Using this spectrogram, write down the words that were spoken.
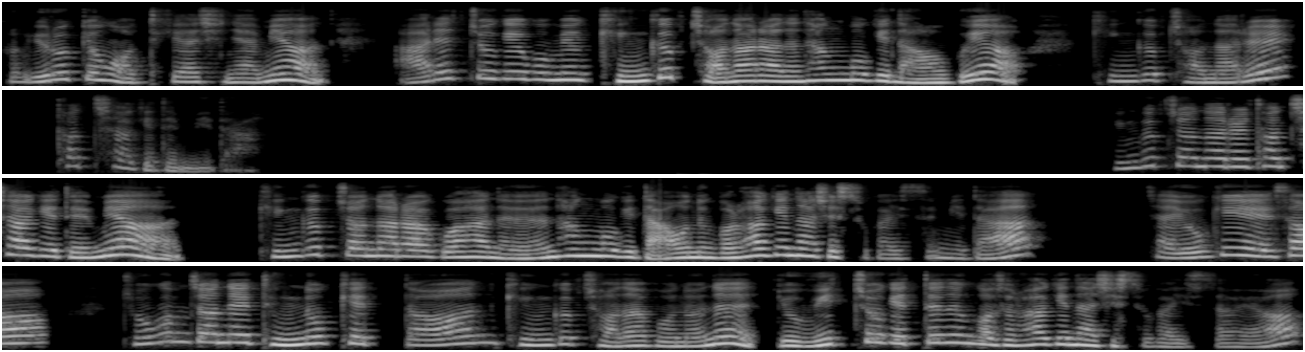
그럼 이럴 경우 어떻게 하시냐면 아래쪽에 보면 긴급 전화라는 항목이 나오고요. 긴급 전화를 터치하게 됩니다. 긴급 전화를 터치하게 되면 긴급 전화라고 하는 항목이 나오는 걸 확인하실 수가 있습니다. 자, 여기에서 조금 전에 등록했던 긴급 전화번호는 요 위쪽에 뜨는 것을 확인하실 수가 있어요.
